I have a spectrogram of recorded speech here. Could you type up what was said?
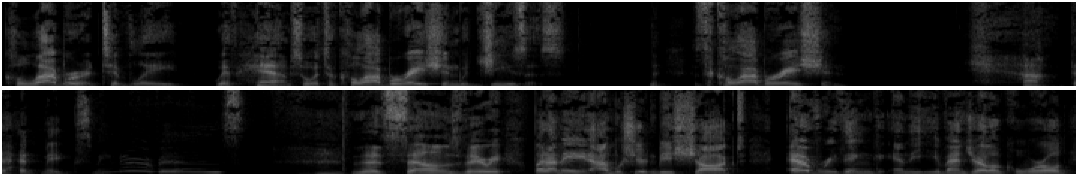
collaboratively with him. So it's a collaboration with Jesus. It's a collaboration. Yeah, that makes me nervous. That sounds very, but I mean, I shouldn't be shocked. Everything in the evangelical world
